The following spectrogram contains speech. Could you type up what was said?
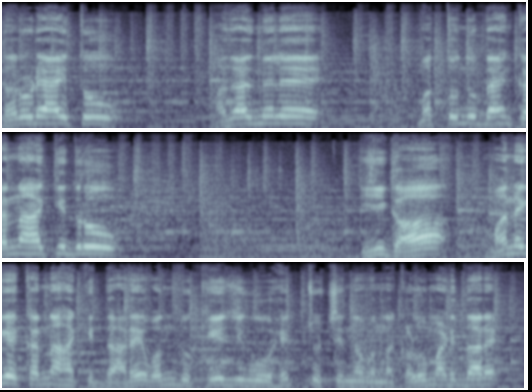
ದರೋಡೆ ಆಯಿತು. ಅದಾದಮೇಲೆ ಮತ್ತೊಂದು ಬ್ಯಾಂಕ್ ಕನ್ನ ಹಾಕಿದ್ರು. ಈಗ ಮನೆಗೆ ಕನ್ನ ಹಾಕಿದ್ದಾರೆ. ಒಂದು ಕೆಜಿಗೂ ಹೆಚ್ಚು ಚಿನ್ನವನ್ನು ಕಳುವು ಮಾಡಿದ್ದಾರೆ.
